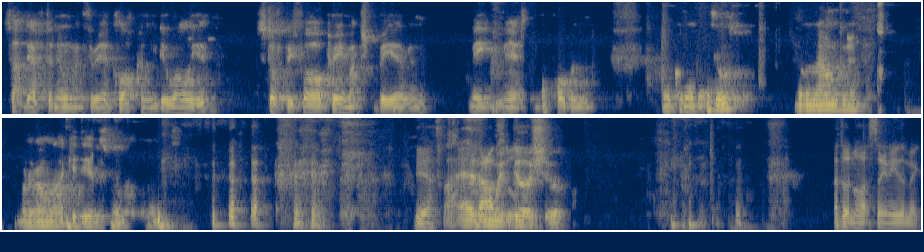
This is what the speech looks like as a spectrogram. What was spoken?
Saturday afternoon at three o'clock, and you do all your stuff before pre-match beer and meet mates in the pub and, and come on to us, run around and run around like idiots. for about a minute. Yeah. Like Evan with Absolutely. Door shut. I don't know that saying either, Mick.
